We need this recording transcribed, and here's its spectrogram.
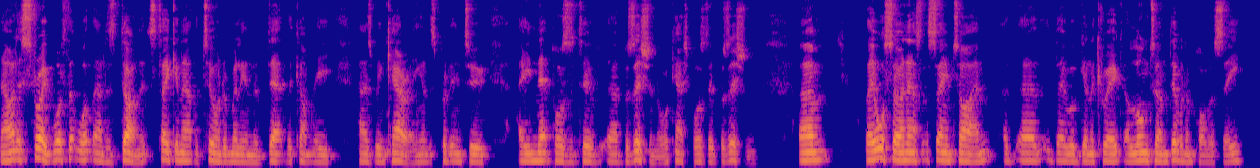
Now, at a stroke, what's that? What that has done? It's taken out the 200 million of debt the company has been carrying, and it's put it into a net positive uh, position or a cash positive position. Um, they also announced at the same time uh, uh they were going to create a long-term dividend policy,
